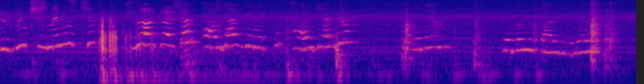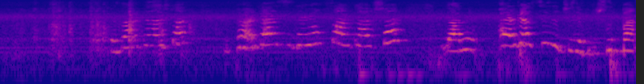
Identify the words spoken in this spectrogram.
düzgün çizmeniz için size arkadaşlar pergel gerekli. Pergelim benim canım pergelim. Ya da arkadaşlar pergel sizde yoksa arkadaşlar yani pergel siz de çizebilirsiniz. Ben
